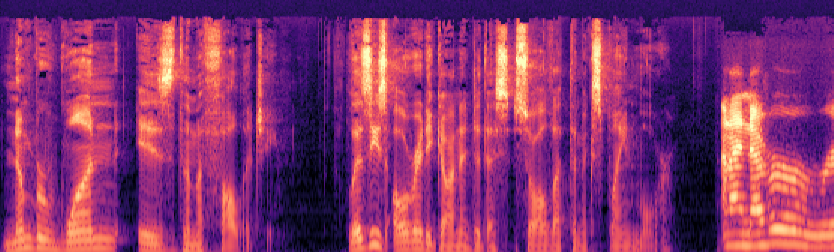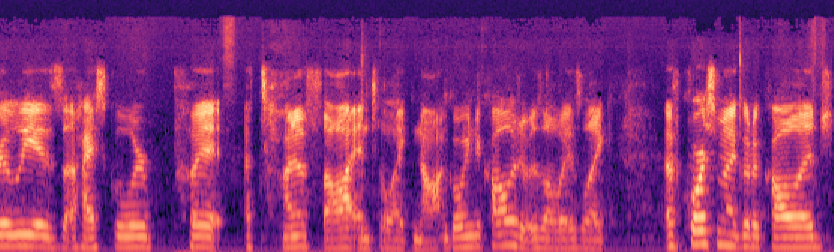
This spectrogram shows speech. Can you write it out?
Number one is the mythology. Lizzie's already gone into this, so I'll let them explain more and I never really, as a high schooler, put a ton of thought into like not going to college. It was always like, of course I'm gonna go to college,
